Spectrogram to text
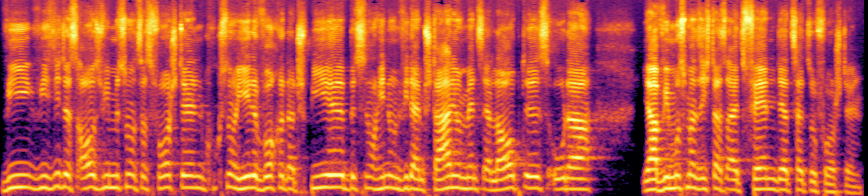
Wie, wie sieht das aus? Wie müssen wir uns das vorstellen? Guckst du noch jede Woche das Spiel? Bist du noch hin und wieder im Stadion, wenn es erlaubt ist? Oder ja, wie muss man sich das als Fan derzeit so vorstellen?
